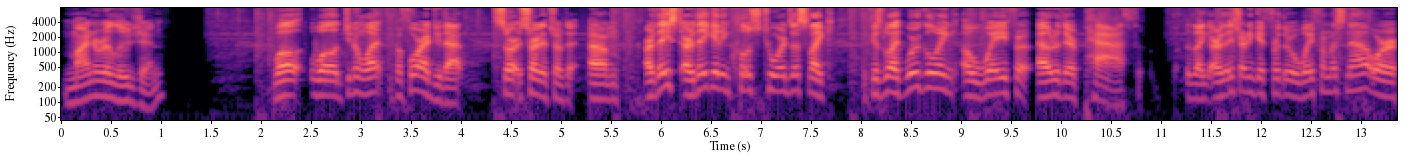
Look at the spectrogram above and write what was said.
minor illusion. Well, well, do you know what? Before I do that, sorry, sorry to interrupt. Um, are they are they getting close towards us? Like because we're like we're going away from out of their path. Like, are they starting to get further away from us now, or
